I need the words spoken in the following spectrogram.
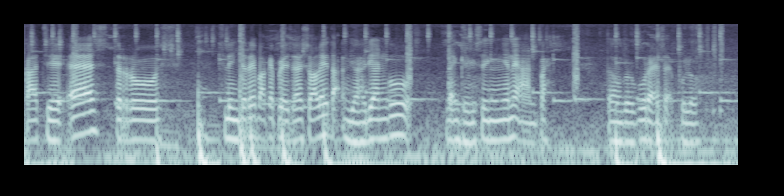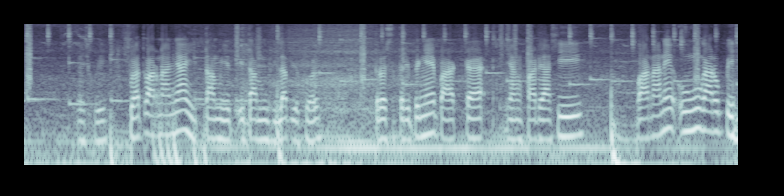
KJS terus selincernya pakai PSS soalnya tak ku lek gawe sing ngene anpeh. Tonggoku resek bulu wis kuwi. Buat warnanya hitam hitam gilap ya bol. Terus strippingnya pakai yang variasi warnanya ungu karo pink.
